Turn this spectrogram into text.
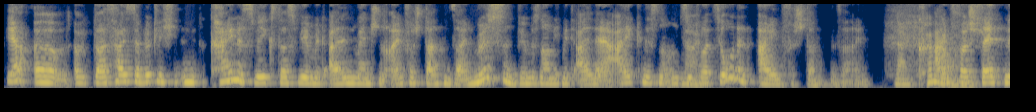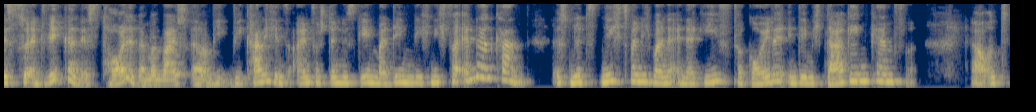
Ja, äh, das heißt ja wirklich keineswegs, dass wir mit allen Menschen einverstanden sein müssen. Wir müssen auch nicht mit allen Ereignissen und Nein. Situationen einverstanden sein. Nein, können wir Einverständnis zu entwickeln ist toll, wenn man weiß, äh, wie, wie kann ich ins Einverständnis gehen bei Dingen, die ich nicht verändern kann. Es nützt nichts, wenn ich meine Energie vergeude, indem ich dagegen kämpfe. Ja, und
